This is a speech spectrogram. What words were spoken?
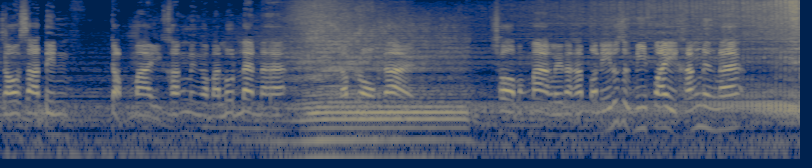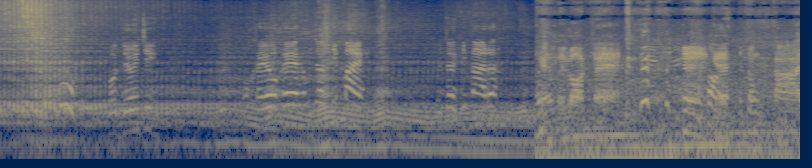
เจ้าซาตินกลับมาอีกครั้งหนึ่งอะมาลดแล่นนะฮะรับรองได้ชอบมากๆเลยนะครับ ตอนนี้รู้สึกมีไฟอีกครั้งหนึ่งนะอู้รถเยอะจริงโอเคโอเคครับเจอคลิปใหม่ไปเจอคลิปหน้าเด้อแกไม่รอดแน่แกต้องตาย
